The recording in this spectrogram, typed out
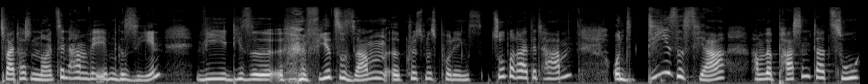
2019 haben wir eben gesehen, wie diese vier zusammen äh, Christmas Puddings zubereitet haben. Und dieses Jahr haben wir passend dazu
